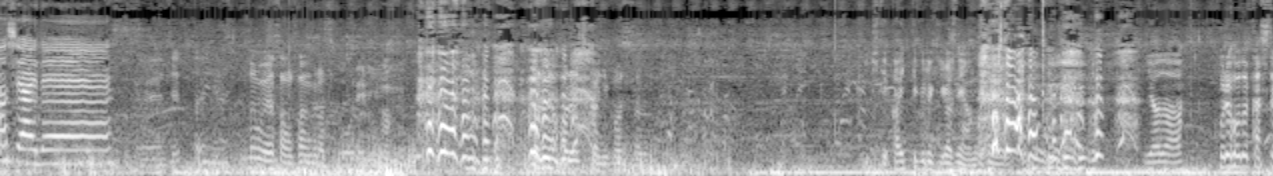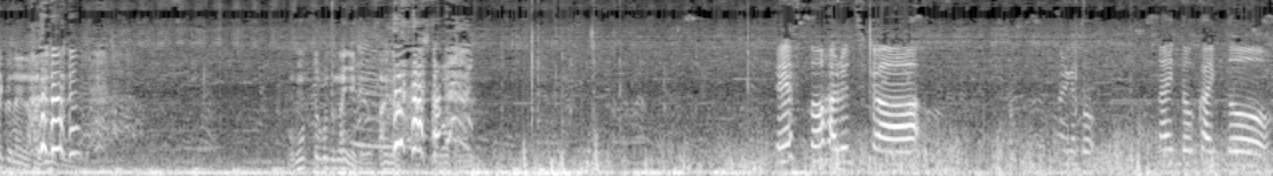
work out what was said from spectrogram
の試合です。えー、絶対直哉さんサングラス壊れるよこんなこれしかに越したら生きて帰ってくる。気がせんあのやだ。これほど貸したくないの初めて。思ったことないんやけどサングラス貸したことないレフト春近。ありがとう。ライト海斗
